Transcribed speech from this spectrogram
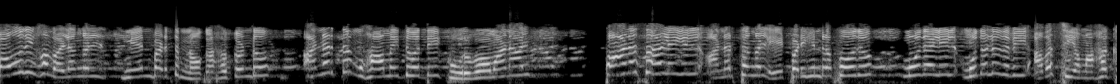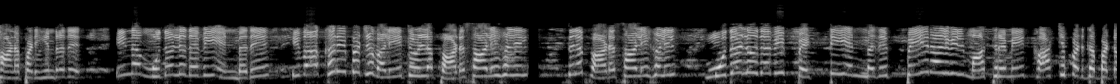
பௌதிக வளங்கள் மேம்படுத்தும் நோக்காக கொண்டு அனர்த்த முகாமைத்துவத்தை கூறுவோமானால் பாடசாலையில் அனர்த்தங்கள் ஏற்படுகின்ற போது முதலில் முதலுதவி அவசியமாக காணப்படுகின்றது இந்த முதலுதவி என்பது இவ் அக்கறைப்பற்று வலயத்துள்ள பாடசாலைகளில் சில பாடசாலைகளில் முதலுதவி பெட்டி என்பது பேரளவில் மாத்திரமே காட்சிப்படுத்தப்பட்ட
